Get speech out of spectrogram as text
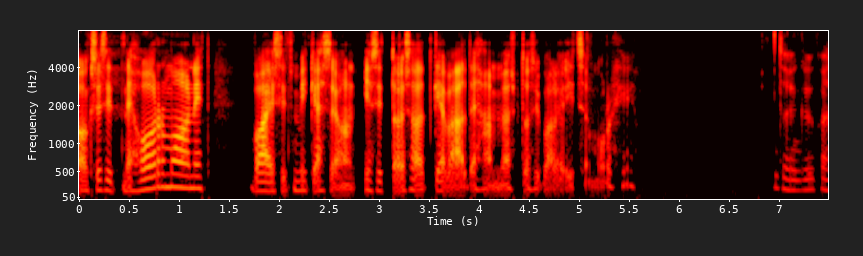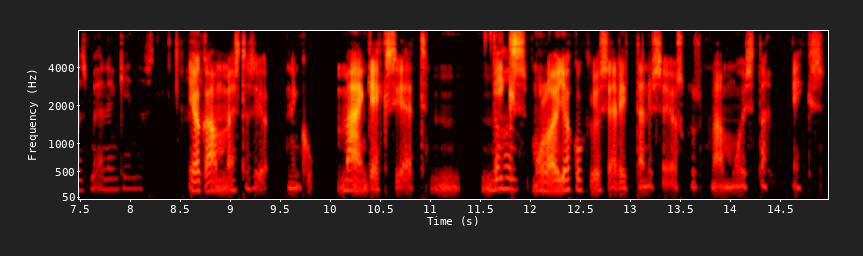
Onko se sitten ne hormonit vai sitten mikä se on. Ja sitten toisaalta keväällä tehdään myös tosi paljon itsemurhia. Toi on kyllä myös mielenkiintoista. Joka on myös tosi, niin kuin, mä en keksi, että miksi. Mulla on joku kyllä selittänyt se joskus, mä en muista, miksi.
